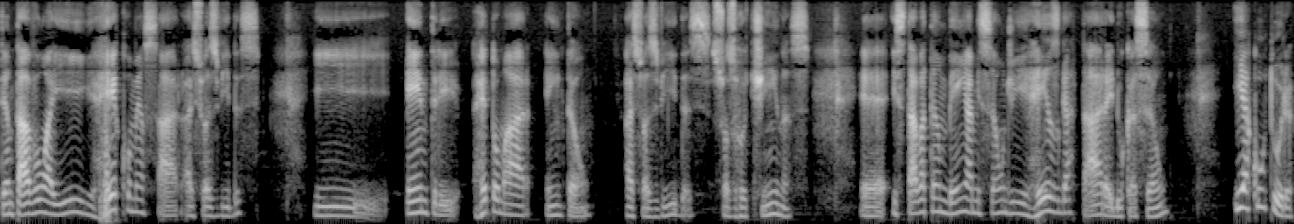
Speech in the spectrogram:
tentavam aí recomeçar as suas vidas e entre retomar então as suas vidas, suas rotinas, é, estava também a missão de resgatar a educação e a cultura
